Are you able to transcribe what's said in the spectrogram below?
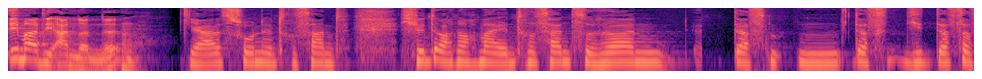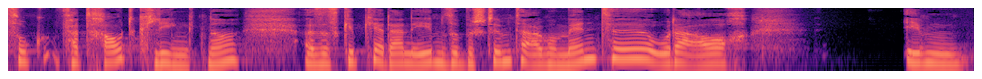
Immer die anderen, ne? Hm. Ja, ist schon interessant. Ich finde auch nochmal interessant zu hören, dass, dass, dass das so vertraut klingt. Ne? Also es gibt ja dann eben so bestimmte Argumente oder auch eben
